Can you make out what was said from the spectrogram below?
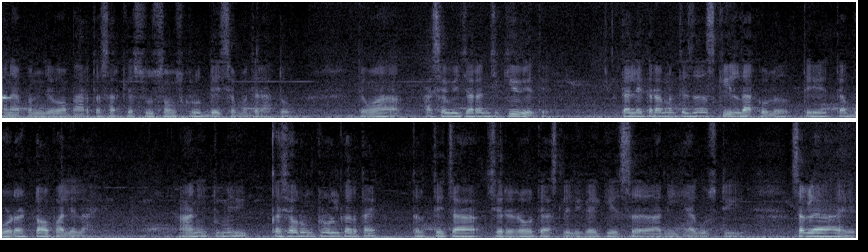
आणि आपण जेव्हा भारतासारख्या सुसंस्कृत देशामध्ये राहतो तेव्हा अशा विचारांची कीव येते. त्या लेकरानं त्याचं स्किल दाखवलं ते त्या बोर्डात टॉप आलेलं आहे. आणि तुम्ही कशावरून ट्रोल करताय? तर त्याच्या शरीरावरती असलेली काही केस आणि ह्या गोष्टी सगळ्या आहेत.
